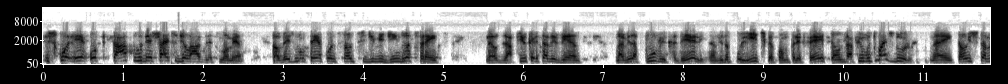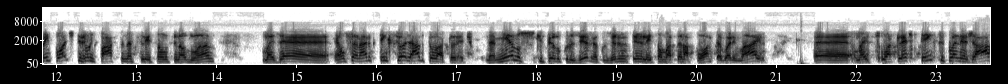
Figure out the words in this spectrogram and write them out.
escolher, optar por deixar isso de lado nesse momento. Talvez não tenha condição de se dividir em duas frentes. Né? O desafio que ele está vivendo na vida pública dele, na vida política como prefeito, é um desafio muito mais duro. Né? Então isso também pode ter um impacto nessa eleição no final do ano, mas é, é um cenário que tem que ser olhado pelo Atlético, né? menos que pelo Cruzeiro, né? o Cruzeiro já tem eleição batendo a porta agora em maio, é, mas o Atlético tem que se planejar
